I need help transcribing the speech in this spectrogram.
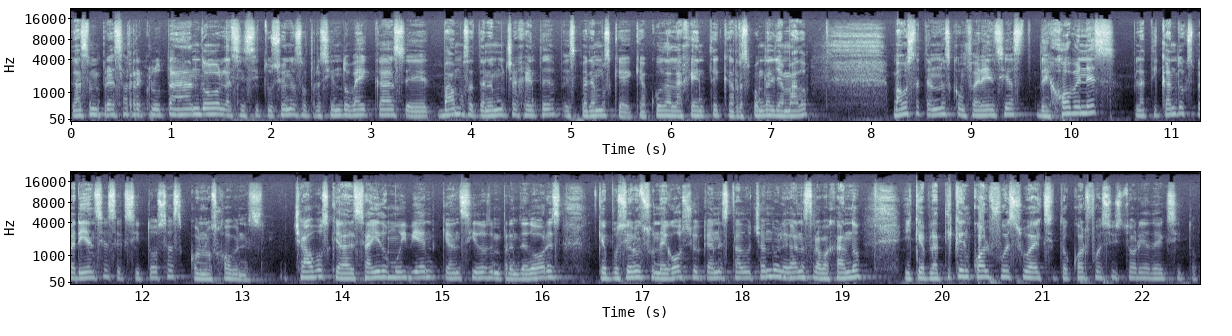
las empresas reclutando, las instituciones ofreciendo becas, eh, vamos a tener mucha gente, esperemos que, que acuda la gente, que responda al llamado. Vamos a tener unas conferencias de jóvenes platicando experiencias exitosas con los jóvenes. Chavos que les ha ido muy bien, que han sido emprendedores, que pusieron su negocio, que han estado echándole ganas trabajando y que platiquen cuál fue su éxito, cuál fue su historia de éxito.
